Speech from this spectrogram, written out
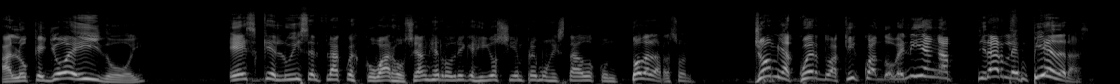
a lo que yo he ido hoy, es que Luis el Flaco Escobar, José Ángel Rodríguez y yo siempre hemos estado con toda la razón. Yo me acuerdo aquí cuando venían a tirarle piedras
